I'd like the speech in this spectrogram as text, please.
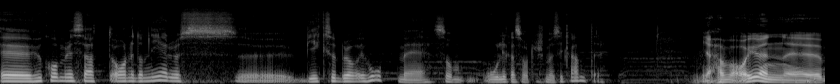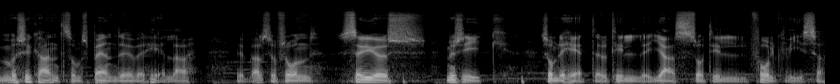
Eh, hur kommer det sig att Arne Domnerus eh, gick så bra ihop med så olika sorters musikanter? Ja, han var ju en eh, musikant som spände över hela, alltså från seriös musik som det heter till jazz och till folkvisa.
